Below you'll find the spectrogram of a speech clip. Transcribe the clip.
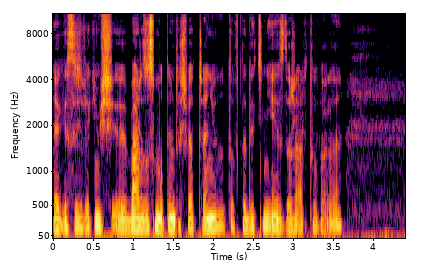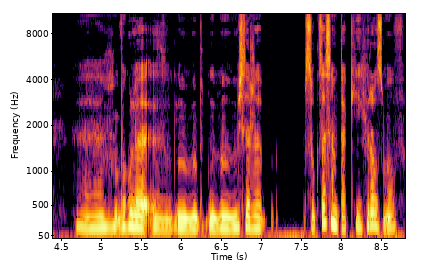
Jak jesteś w jakimś e, bardzo smutnym doświadczeniu, no to wtedy ci nie jest do żartów, ale w ogóle myślę, że sukcesem takich rozmów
